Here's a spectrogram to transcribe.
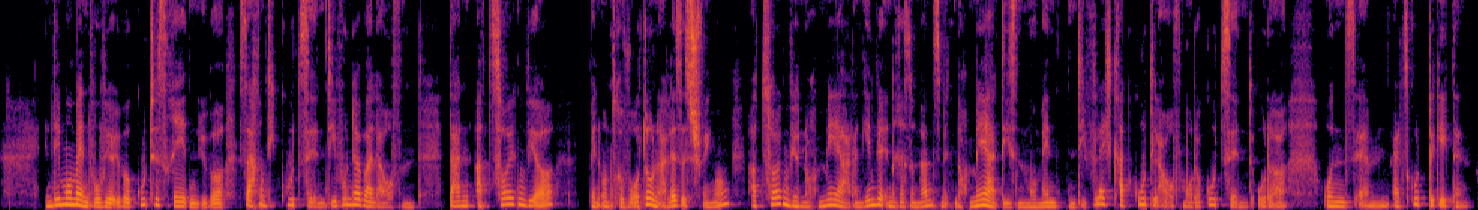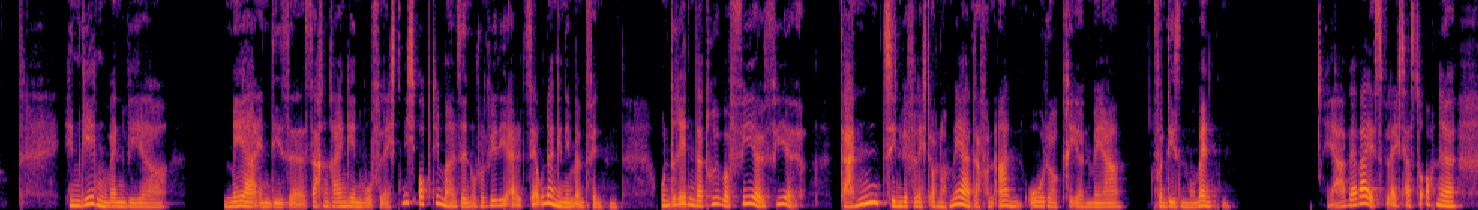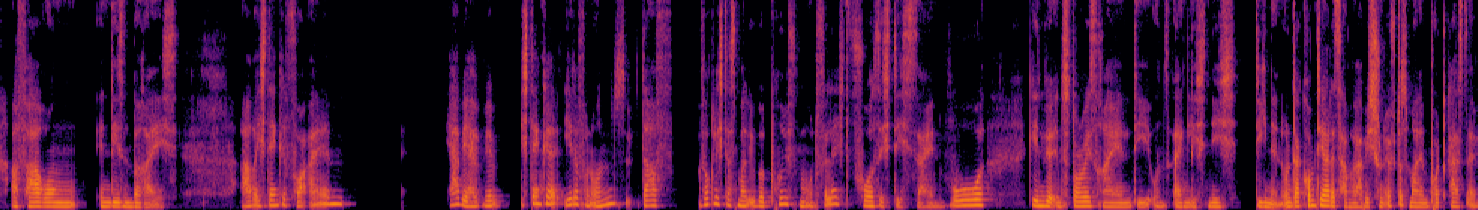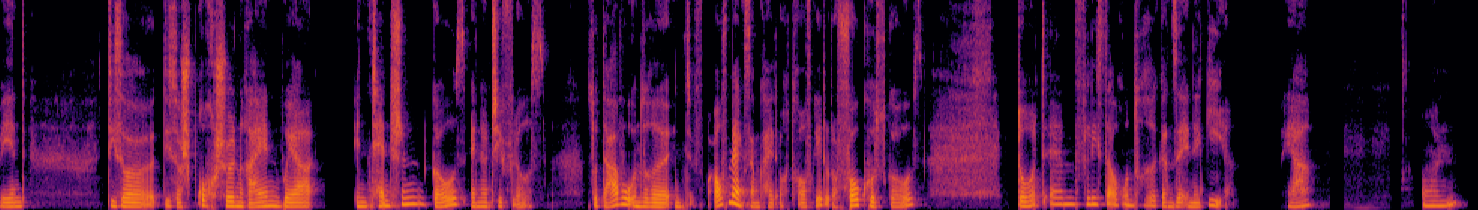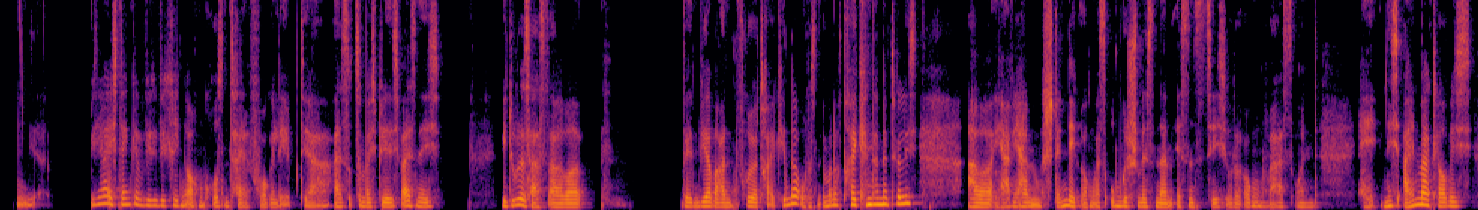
in dem Moment, wo wir über Gutes reden, über Sachen, die gut sind, die wunderbar laufen, dann erzeugen wir, wenn unsere Worte und alles ist Schwingung, erzeugen wir noch mehr, dann gehen wir in Resonanz mit noch mehr diesen Momenten, die vielleicht gerade gut laufen oder gut sind oder uns ähm, als gut begegnen. Hingegen, wenn wir mehr in diese Sachen reingehen, wo vielleicht nicht optimal sind oder wir die als sehr unangenehm empfinden und reden darüber viel, viel, dann ziehen wir vielleicht auch noch mehr davon an oder kreieren mehr von diesen Momenten. Ja, wer weiß, vielleicht hast du auch eine Erfahrung in diesem Bereich. Aber ich denke vor allem, ja, wir, wir, ich denke, jeder von uns darf wirklich das mal überprüfen und vielleicht vorsichtig sein. Wo gehen wir in Stories rein, die uns eigentlich nicht dienen? Und da kommt ja, das haben wir, habe ich schon öfters mal im Podcast erwähnt, dieser, dieser Spruch schön rein, where intention goes, energy flows. So da, wo unsere Aufmerksamkeit auch drauf geht oder Focus goes, dort ähm, fließt auch unsere ganze Energie. Ja. Und ja, ich denke, wir, wir kriegen auch einen großen Teil vorgelebt. Ja. Also zum Beispiel, ich weiß nicht, wie du das hast, aber wenn wir waren früher drei Kinder, oder sind immer noch drei Kinder natürlich, aber ja, wir haben ständig irgendwas umgeschmissen am Essenstisch oder irgendwas und hey, nicht einmal, glaube ich,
